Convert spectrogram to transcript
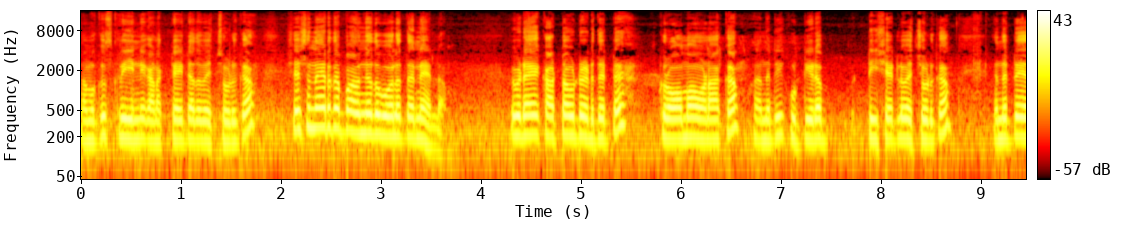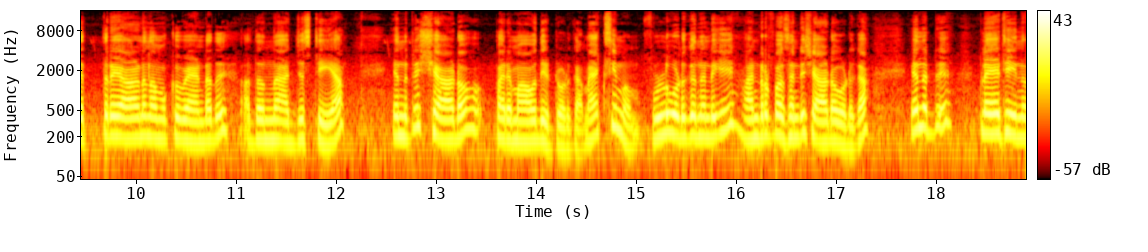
നമുക്ക് സ്ക്രീനിന് കണക്റ്റ് ആയിട്ട് അത് വെച്ച് കൊടുക്കുക ശേഷം നേരത്തെ പറഞ്ഞതുപോലെ തന്നെ എല്ലാം ഇവിടെ കട്ടൗട്ട് എടുത്തിട്ട് ക്രോമ ഓണാക്കാം എന്നിട്ട് കുട്ടിയുടെ ടീഷർട്ടിൽ വെച്ച് കൊടുക്കാം. എന്നിട്ട് എത്രയാണ് നമുക്ക് വേണ്ടത്? അതൊന്ന് അഡ്ജസ്റ്റ് ചെയ്യാം. എന്നിട്ട് ഷാഡോ പരമാവധി ഇട്ട് കൊടുക്കുക. മാക്സിമം ഫുള്ള് കൊടുക്കുന്നുണ്ടെങ്കിൽ ഹൺഡ്രഡ് പെർസെന്റ് ഷാഡോ കൊടുക്കുക. എന്നിട്ട് പ്ലേ ചെയ്യുന്ന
